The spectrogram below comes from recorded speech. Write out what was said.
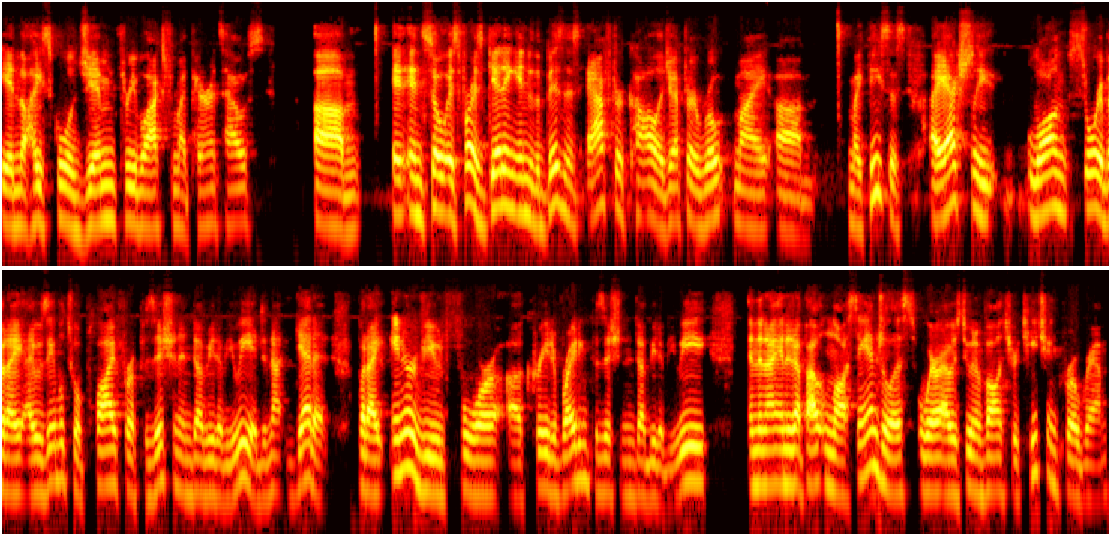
in the high school gym, three blocks from my parents' house. Um, and, and, so as far as getting into the business after college, after I wrote my um, my thesis, I actually, long story, but I, I, was able to apply for a position in WWE. I did not get it, but I interviewed for a creative writing position in WWE. And then I ended up out in Los Angeles where I was doing a volunteer teaching program.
